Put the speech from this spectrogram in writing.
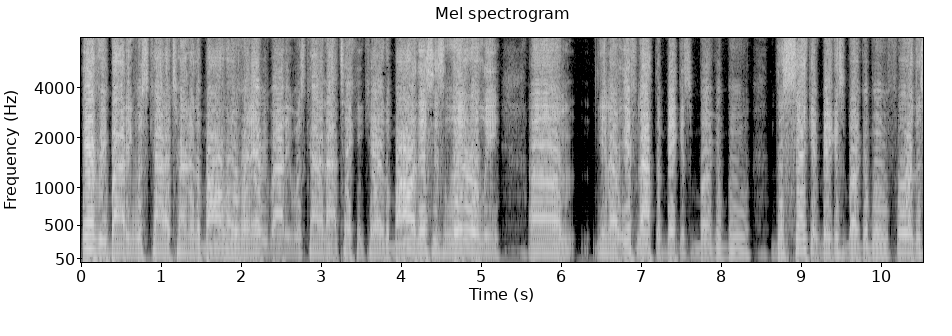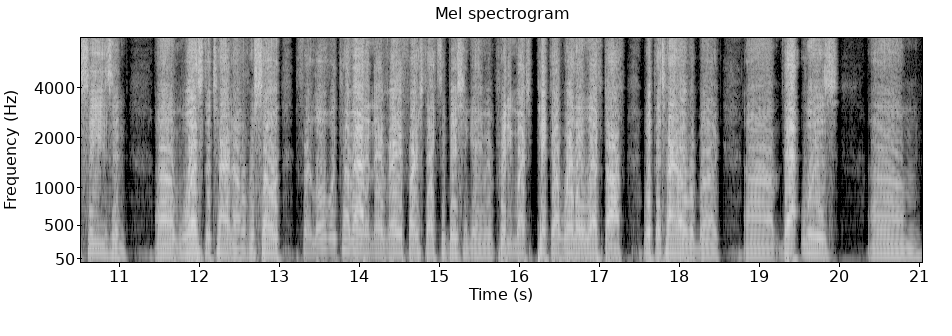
everybody was kind of turning the ball over, and everybody was kind of not taking care of the ball. And this is literally, um, you know, if not the biggest bugaboo, the second biggest bugaboo for the season um, was the turnover. So for Louisville to come out in their very first exhibition game and pretty much pick up where they left off with the turnover bug, um, that was um,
